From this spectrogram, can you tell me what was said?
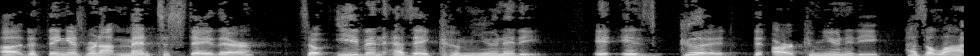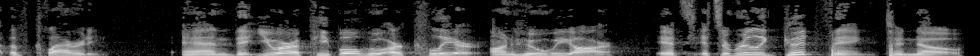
Uh, the thing is, we're not meant to stay there. So even as a community, it is good that our community has a lot of clarity and that you are a people who are clear on who we are. It's, it's a really good thing to know.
